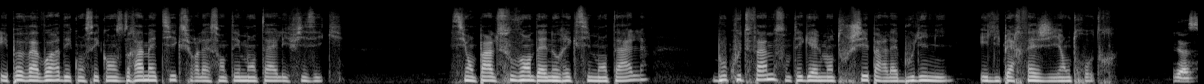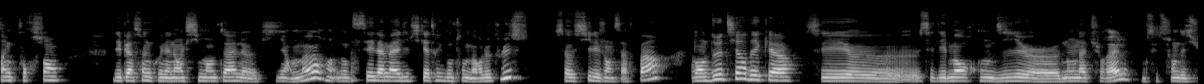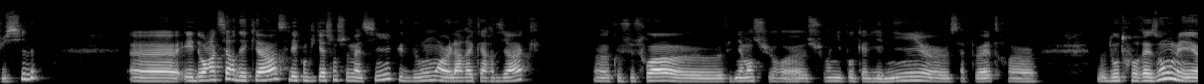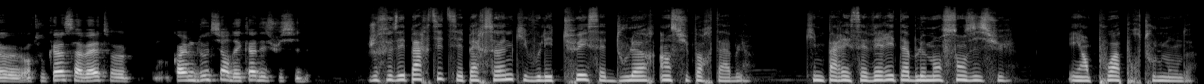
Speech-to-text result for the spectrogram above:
et peuvent avoir des conséquences dramatiques sur la santé mentale et physique. Si on parle souvent d'anorexie mentale, beaucoup de femmes sont également touchées par la boulimie et l'hyperphagie, entre autres. Il y a 5% des personnes qui ont une anorexie mentale qui en meurent. Donc c'est la maladie psychiatrique dont on meurt le plus. Ça aussi, les gens ne le savent pas. Dans deux tiers des cas, c'est euh, des morts qu'on dit euh, non naturelles, donc ce sont des suicides. Euh, et dans un tiers des cas, c'est les complications somatiques, dont euh, l'arrêt cardiaque, que ce soit finalement sur sur une hypokaliémie, ça peut être d'autres raisons, mais en tout cas, ça va être quand même deux tiers des cas des suicides. Je faisais partie de ces personnes qui voulaient tuer cette douleur insupportable, qui me paraissait véritablement sans issue et un poids pour tout le monde.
